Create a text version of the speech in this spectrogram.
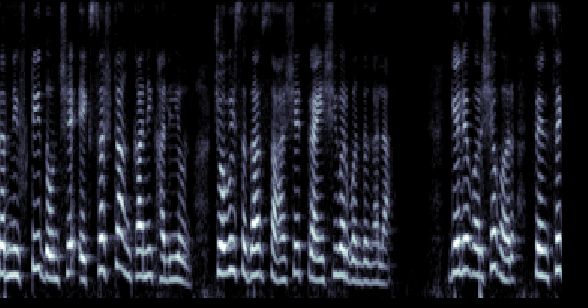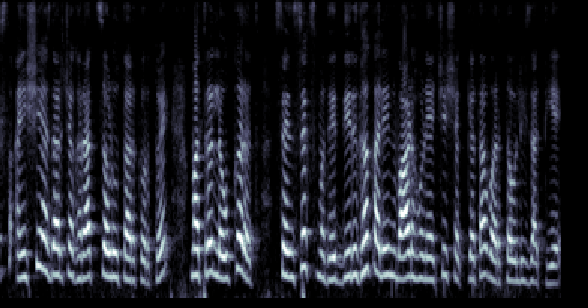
तर निफ्टी दोनशे एकसष्ट अंकांनी खाली येऊन चोवीस हजार सहाशे त्र्याऐंशीवर बंद झाला. गेले वर्षभर सेन्सेक्स ऐंशी हजारच्या घरात चढ उतार करतोय. मात्र लवकरच सेन्सेक्समध्ये दीर्घकालीन वाढ होण्याची शक्यता वर्तवली जातीये.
